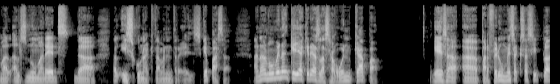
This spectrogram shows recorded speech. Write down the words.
val? els numerets, de, i es connectaven entre ells. Què passa? En el moment en què ja crees la següent capa, que és a, eh, a, per fer-ho més accessible,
